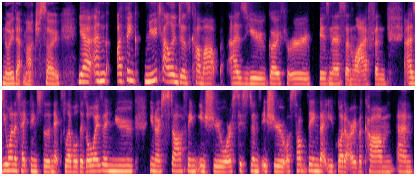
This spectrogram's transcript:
know that much. So yeah, and I think new challenges come up as you go through business and life, and as you want to take things to the next level. There's always a new, you know, staffing issue or a systems issue or something that you've got to overcome, and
